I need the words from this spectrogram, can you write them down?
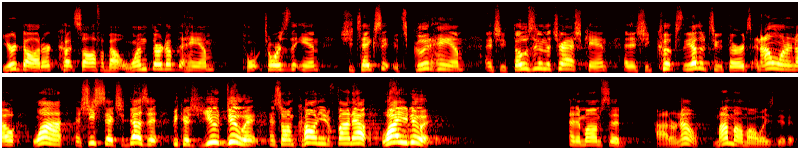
Your daughter cuts off about one third of the ham, towards the end. She takes it, it's good ham, and she throws it in the trash can, and then she cooks the other two thirds. And I want to know why. And she said she does it because you do it, and so I'm calling you to find out why you do it. And the mom said, I don't know. My mom always did it.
